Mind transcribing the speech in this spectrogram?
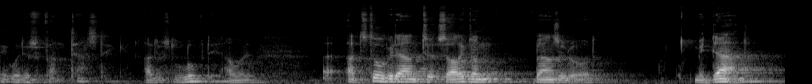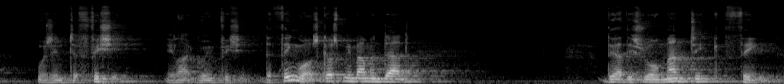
It was just fantastic. I just loved it. I would, I'd still go down to, so I lived on Barnsley Road. My dad was into fishing. He liked going fishing. The thing was, because my mum and dad, they had this romantic thing.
